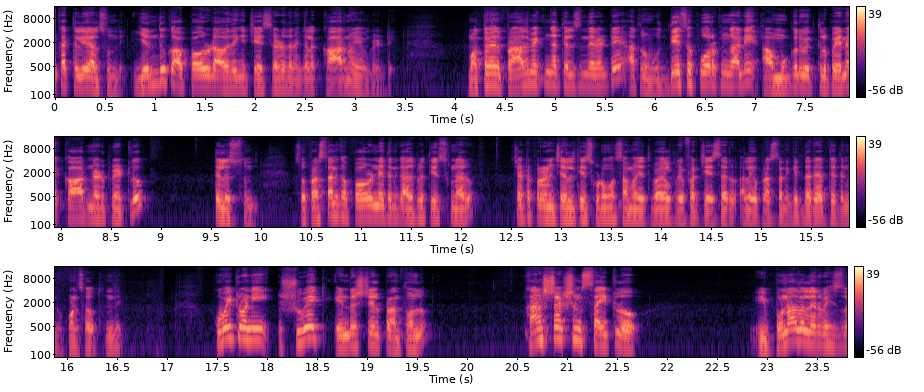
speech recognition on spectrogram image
ఇంకా తెలియాల్సి ఉంది. ఎందుకు ఆ పౌరుడు ఆ విధంగా చేశాడో? దానికి గల కారణం ఏమిటంటే మొత్తం మీద ప్రాథమికంగా తెలిసింది ఏంటంటే అతను ఉద్దేశపూర్వకంగానే ఆ ముగ్గురు వ్యక్తులపైన కారు నడిపినట్లు తెలుస్తుంది. సో ప్రస్తుతానికి ఆ నేతనికి అదుపులో తీసుకున్నారు. చట్టపరమైన చర్యలు తీసుకోవడం సంబంధిత విభాగాలకు రిఫర్ చేశారు. అలాగే ప్రస్తుతానికి దర్యాప్తు ఇతనికి కొనసాగుతుంది. కువైట్లోని షువేక్ ఇండస్ట్రియల్ ప్రాంతంలో కన్స్ట్రక్షన్ సైట్లో ఈ పునాదులు నిర్వహిస్తు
